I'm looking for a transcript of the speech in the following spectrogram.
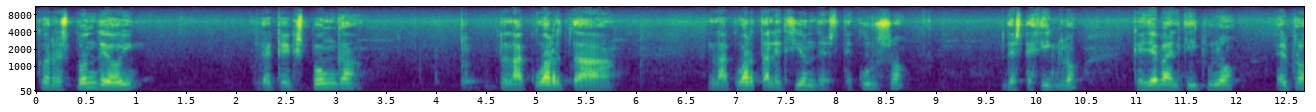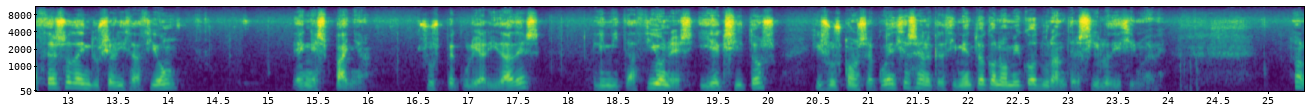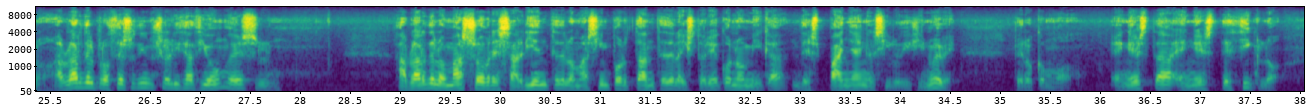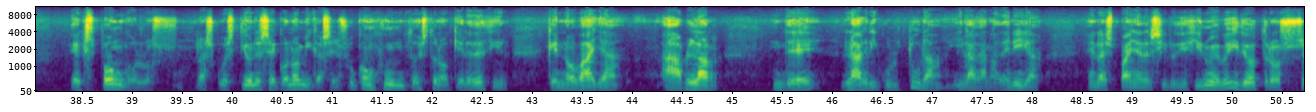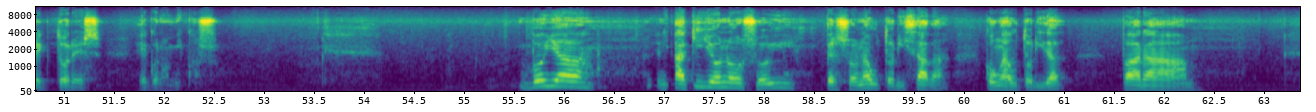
Corresponde hoy que exponga la cuarta, la cuarta lección de este curso, de este ciclo, que lleva el título El proceso de industrialización en España, sus peculiaridades, limitaciones y éxitos y sus consecuencias en el crecimiento económico durante el siglo XIX. hablar del proceso de industrialización es hablar de lo más sobresaliente, de lo más importante de la historia económica de España en el siglo XIX. Pero como en, esta, en este ciclo expongo las cuestiones económicas en su conjunto, esto no quiere decir que no vaya a hablar de la agricultura y la ganadería en la España del siglo XIX y de otros sectores económicos. Voy a... Aquí yo no soy persona autorizada, con autoridad, para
